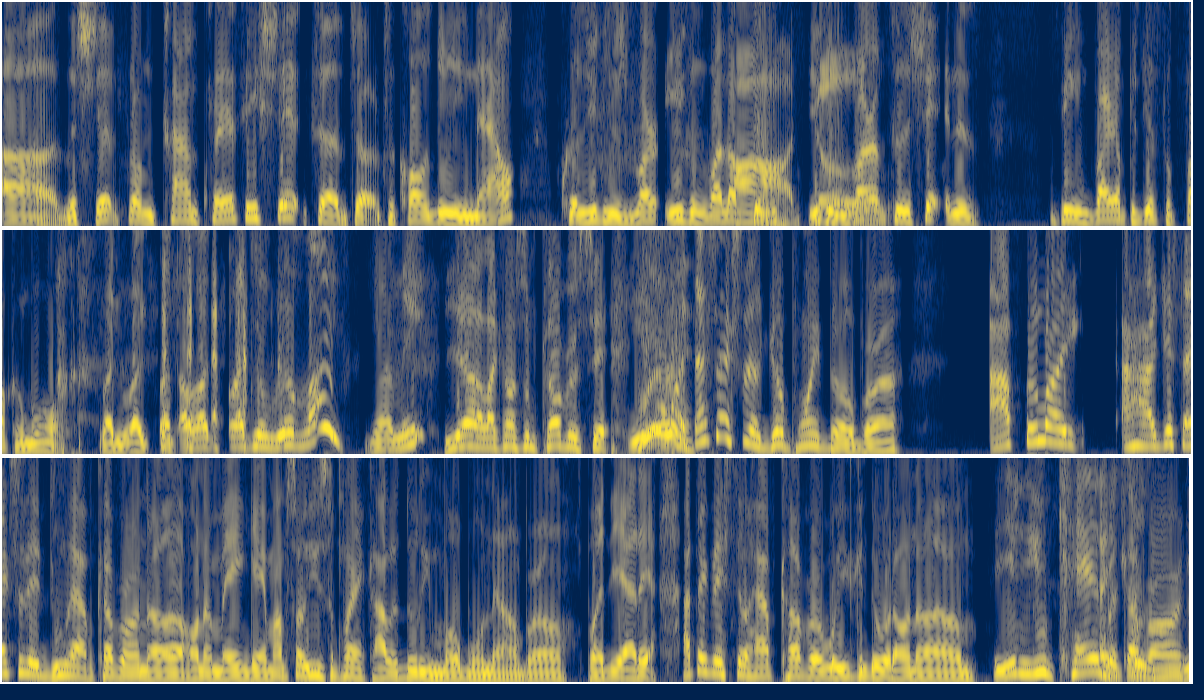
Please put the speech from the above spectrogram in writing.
uh the shit from Tom Clancy shit to to, to Call of Duty now because you can just run. You can run up. Ah, to, you can run up to the shit and it's being right up against the fucking wall, like like like like, like in real life. You know what I mean? Yeah, like on some cover shit. You know Yeah. what? That's actually a good point, though, bro. I feel like I guess actually they do have cover on the uh, on the main game. I'm so used to playing Call of Duty mobile now, bro. But yeah, they I think they still have cover where you can do it on um You you can but cover to, on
